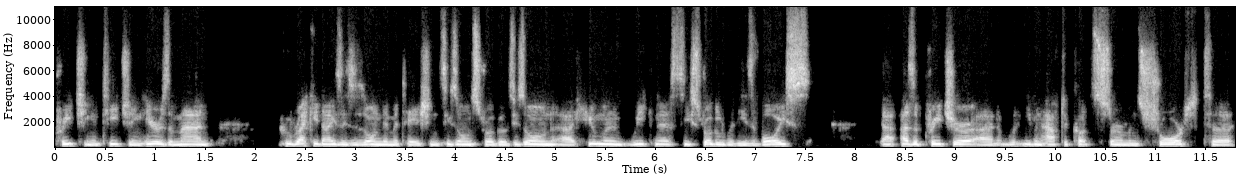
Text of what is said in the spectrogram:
preaching and teaching here's a man who recognizes his own limitations his own struggles his own uh, human weakness he struggled with his voice as a preacher and would even have to cut sermons short to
